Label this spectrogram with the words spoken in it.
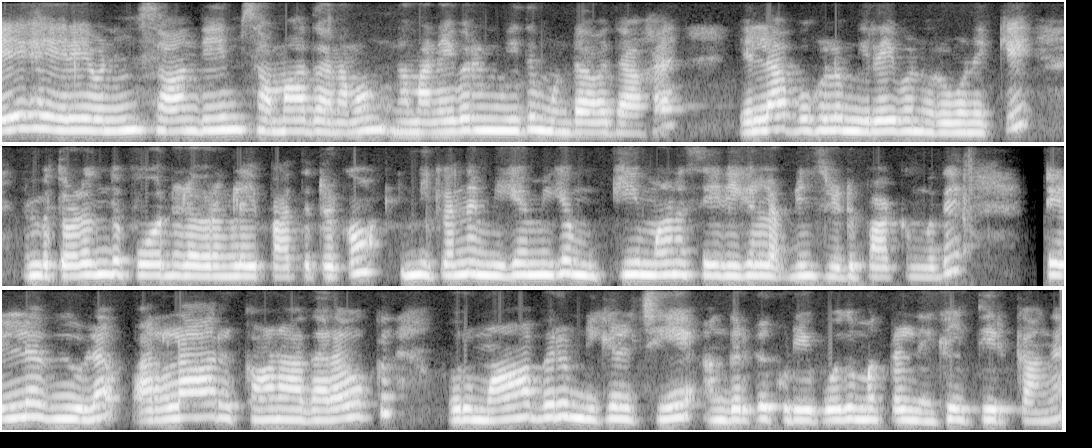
ஏக இறைவனின் சாந்தியும் சமாதானமும் நம் அனைவரின் மீதும் உண்டாவதாக எல்லா புகழும் இறைவன் ஒருவனுக்கே. நம்ம தொடர்ந்து போர் நிலவரங்களை பார்த்துட்டு இருக்கோம். இன்னைக்கு வந்து மிக மிக முக்கியமான செய்திகள் அப்படின்னு சொல்லிட்டு பார்க்கும்போது டெல்லவியூல வரலாறு காணாத அளவுக்கு ஒரு மாபெரும் நிகழ்ச்சியை அங்க இருக்கக்கூடிய பொதுமக்கள் நிகழ்த்தியிருக்காங்க.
